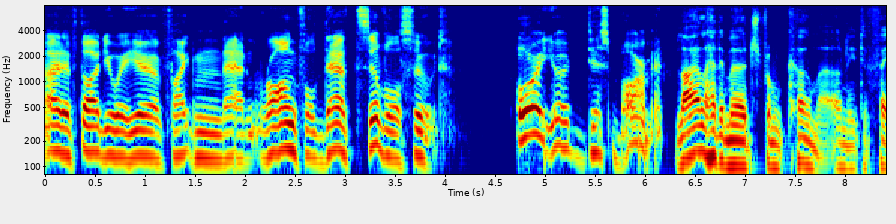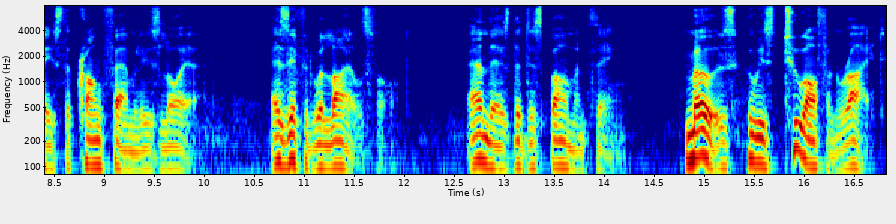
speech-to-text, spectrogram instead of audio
I'd have thought you were here fighting that wrongful death civil suit. Or your disbarment. Lyle had emerged from coma only to face the Kronk family's lawyer, as if it were Lyle's fault. And there's the disbarment thing. Mose, who is too often right,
